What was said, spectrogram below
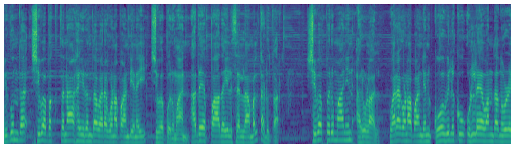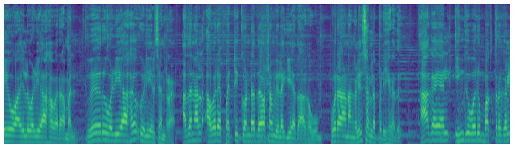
மிகுந்த சிவபக்தனாக இருந்த வரகுணபாண்டியனை சிவபெருமான் அதே பாதையில் செல்லாமல் தடுத்தார். சிவபெருமானின் அருளால் வரகுணபாண்டியன் கோவிலுக்கு உள்ளே வந்த நுழைவு வாயில் வழியாக வராமல் வேறு வழியாக வெளியில் சென்றார். அதனால் அவரை பற்றி கொண்ட தோஷம் விலகியதாகவும் புராணங்களில் சொல்லப்படுகிறது. ஆகையால் இங்கு வரும் பக்தர்கள்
